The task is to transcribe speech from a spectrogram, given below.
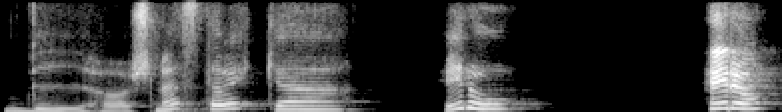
Vi hörs nästa vecka. Hej då! Hej då!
